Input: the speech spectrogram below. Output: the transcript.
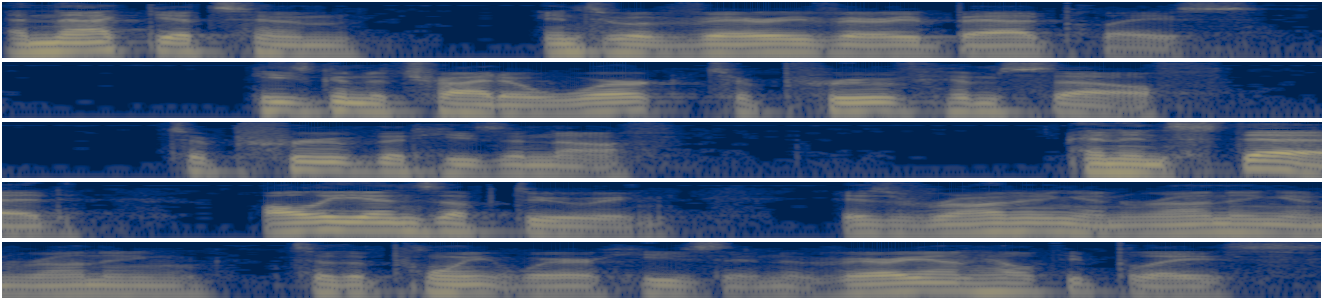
And that gets him into a very, very bad place. He's going to try to work to prove himself, to prove that he's enough. And instead, all he ends up doing is running and running and running to the point where he's in a very unhealthy place.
